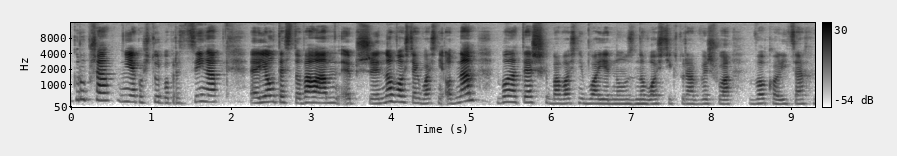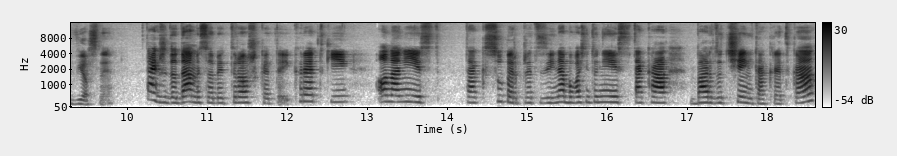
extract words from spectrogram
grubsza, nie jakoś turbo precyzyjna. E, Ją testowałam przy nowościach właśnie od nam, bo ona też chyba właśnie była jedną z nowości, która wyszła w okolicach wiosny. Także dodamy sobie troszkę tej kredki. Ona nie jest tak super precyzyjna, bo właśnie to nie jest taka bardzo cienka kredka.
